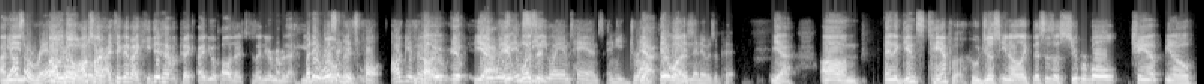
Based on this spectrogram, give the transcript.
I he mean, also ran. oh no, I'm sorry, bit, I take that back. He did have a pick. I do apologize because I do remember that. He but it wasn't his fault. I'll give him. No, it, it- yeah, it was it, in wasn't. CeeDee Lamb's hands, and he dropped. Yeah, it was. and then it was a pick. Yeah. Um, and against Tampa, who just, you know, like this is a Super Bowl champ, you know.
